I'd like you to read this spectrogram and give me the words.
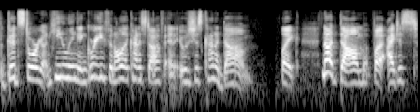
a good story on healing and grief and all that kind of stuff. And it was just kind of dumb. Like, not dumb, but I just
